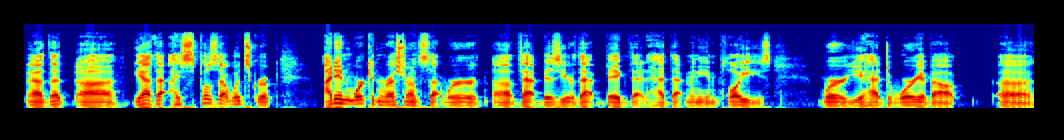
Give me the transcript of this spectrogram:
Yeah, that uh yeah, that I suppose that would screw up. I didn't work in restaurants that were uh, that busy or that big that had that many employees where you had to worry about uh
